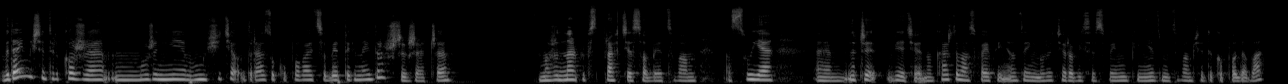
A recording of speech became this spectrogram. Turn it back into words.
Wydaje mi się tylko, że mm, może nie musicie od razu kupować sobie tych najdroższych rzeczy, może najpierw sprawdźcie sobie, co Wam pasuje. Znaczy, wiecie, no każdy ma swoje pieniądze i możecie robić ze swoimi pieniędzmi, co Wam się tylko podoba,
